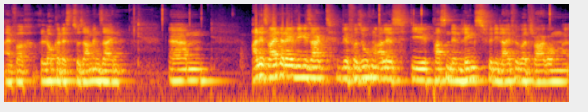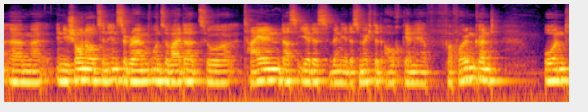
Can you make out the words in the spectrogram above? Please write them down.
einfach lockeres Zusammensein. Ähm, alles weitere, wie gesagt, wir versuchen alles, die passenden Links für die Live-Übertragung ähm, in die Show Notes, in Instagram und so weiter zu teilen, dass ihr das, wenn ihr das möchtet, auch gerne verfolgen könnt. Und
